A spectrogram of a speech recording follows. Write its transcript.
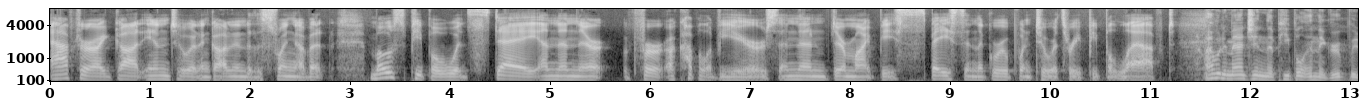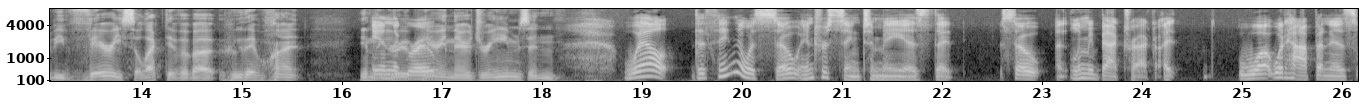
after I got into it and got into the swing of it, most people would stay and then there for a couple of years, and then there might be space in the group when two or three people left. I would imagine the people in the group would be very selective about who they want in the, In the group, group. hearing their dreams and Well, the thing that was so interesting to me is that so uh, let me backtrack. I, what would happen is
